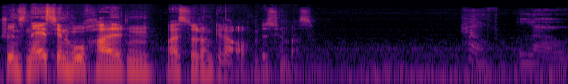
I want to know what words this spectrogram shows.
Schönes Näschen hochhalten, weißt du, dann geht da auch ein bisschen was. Health low.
